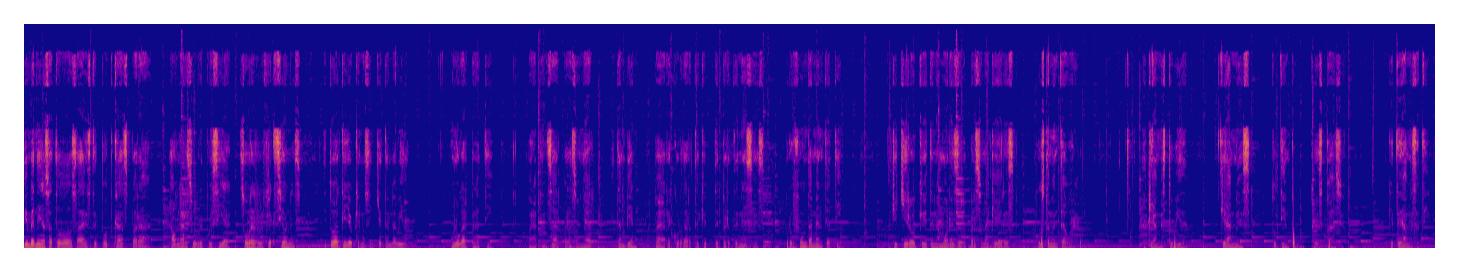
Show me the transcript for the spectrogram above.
Bienvenidos a todos a este podcast para hablar sobre poesía, sobre reflexiones y todo aquello que nos inquieta en la vida. Un lugar para ti, para pensar, para soñar y también para recordarte que te perteneces profundamente a ti, que quiero que te enamores de la persona que eres justamente ahora y que ames tu vida, que ames tu tiempo, tu espacio, que te ames a ti.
